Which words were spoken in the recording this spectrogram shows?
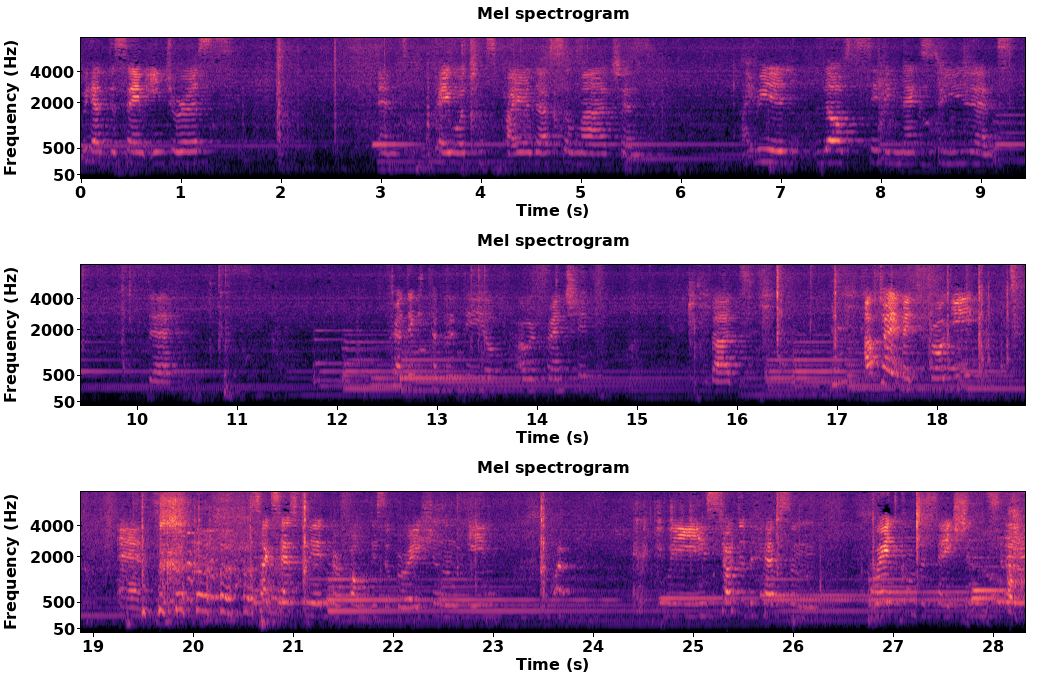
we had the same interests and Baywatch inspired us so much and I really loved sitting next to you and the predictability of our friendship. But after I met Froggy and successfully performed this operation on him, we started to have some great conversations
